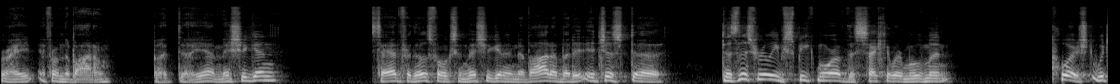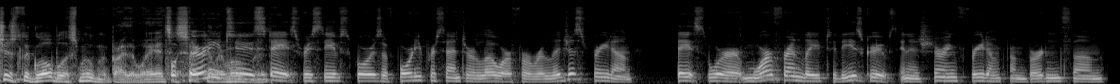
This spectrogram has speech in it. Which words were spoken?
right, from the bottom. But uh, yeah, Michigan. Sad for those folks in Michigan and Nevada, but it, it just uh, does this really speak more of the secular movement pushed, which is the globalist movement, by the way. It's a secular 32 movement. states received scores of 40% or lower for religious freedom. States were more friendly to these groups in ensuring freedom from burdensome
